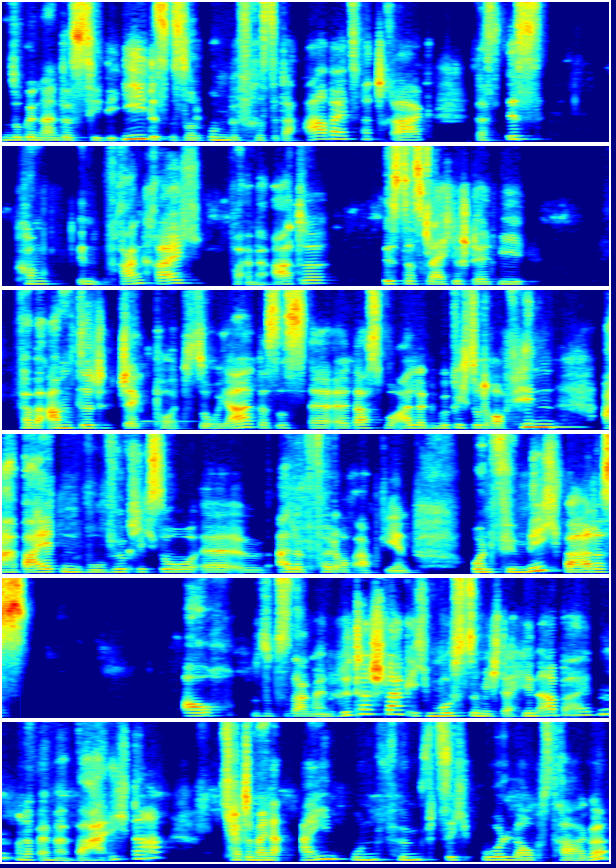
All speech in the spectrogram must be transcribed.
ein sogenanntes CDI, das ist so ein unbefristeter Arbeitsvertrag. Das ist, kommt in Frankreich, vor allem bei Arte, ist das gleichgestellt wie verbeamtet Jackpot. So, ja, das ist äh, äh, das, wo alle wirklich so darauf hinarbeiten, wo wirklich so äh, alle voll drauf abgehen. Und für mich war das auch sozusagen mein Ritterschlag. Ich musste mich dahin arbeiten und auf einmal war ich da. Ich hatte meine 51 Urlaubstage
